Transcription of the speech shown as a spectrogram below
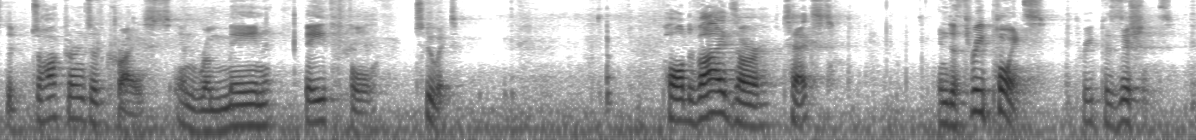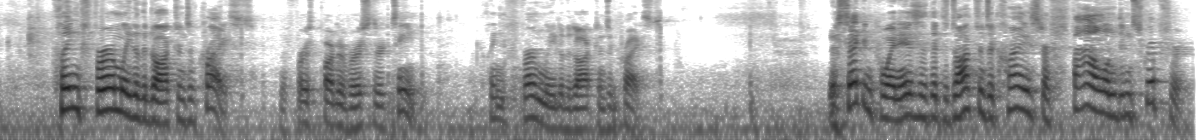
to the doctrines of Christ and remain faithful to it. Paul divides our text into three points, three positions. Cling firmly to the doctrines of Christ. The first part of verse 13. Cling firmly to the doctrines of Christ. The second point is, is that the doctrines of Christ are found in Scripture.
